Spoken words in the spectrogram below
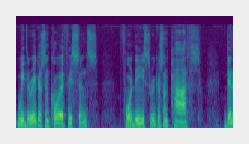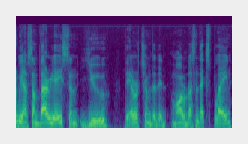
with regression coefficients for these regression paths. Then we have some variation u, the error term that the model doesn't explain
